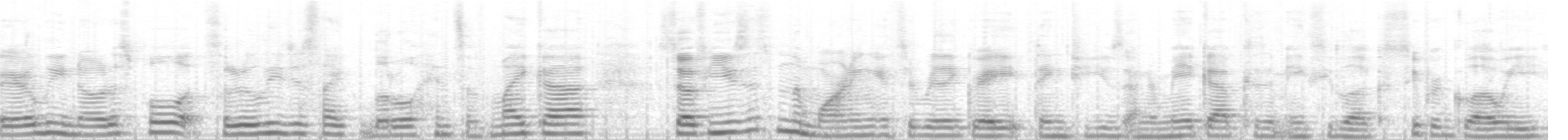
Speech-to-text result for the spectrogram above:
barely noticeable. It's literally just like little hints of mica. So if you use this in the morning, it's a really great thing to use under makeup because it makes you look super glowy.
